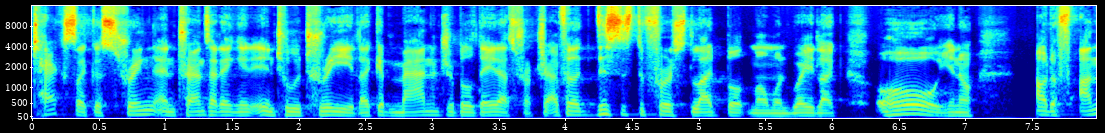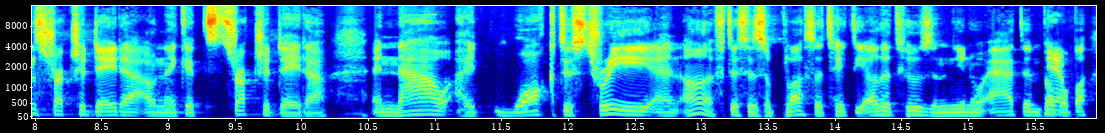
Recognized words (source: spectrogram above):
text, like a string, and translating it into a tree, like a manageable data structure. I feel like this is the first light bulb moment where you're like, oh, you know, out of unstructured data, I want to get structured data. And now I walk this tree and oh, if this is a plus, I take the other twos and you know add them, blah, Yeah. blah, blah.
